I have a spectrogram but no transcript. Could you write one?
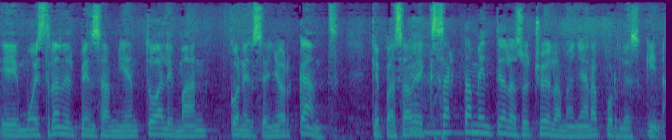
eh, muestran el pensamiento alemán con el señor Kant, que pasaba exactamente a las 8 de la mañana por la esquina.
